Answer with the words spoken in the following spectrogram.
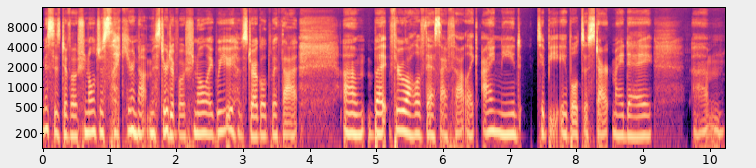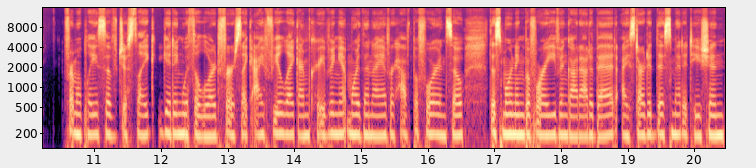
Mrs. Devotional, just like you're not Mr. Devotional. Like we have struggled with that, um, but through all of this, I've thought like I need to be able to start my day um, from a place of just like getting with the Lord first. Like I feel like I'm craving it more than I ever have before. And so this morning, before I even got out of bed, I started this meditation.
